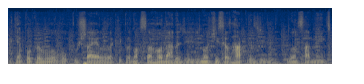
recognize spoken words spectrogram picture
Daqui a pouco eu vou, vou puxar elas aqui pra nossa rodada de, de notícias rápidas de lançamento.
